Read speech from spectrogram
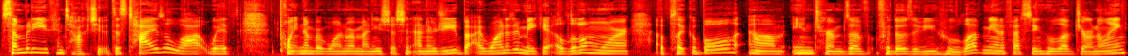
somebody you can talk to. This ties a lot with point number one, where money is just an energy, but I wanted to make it a little more applicable um, in terms of for those of you who love manifesting, who love journaling.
